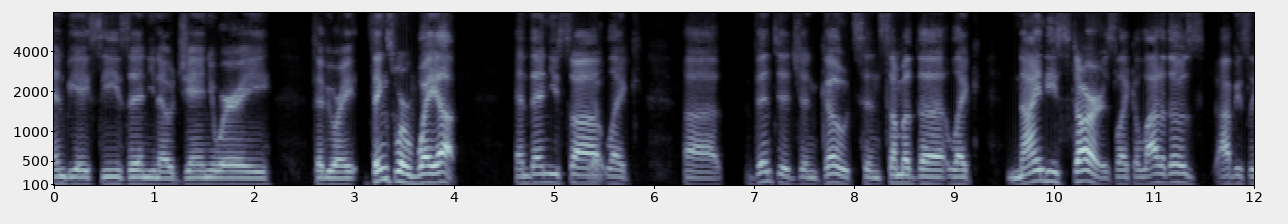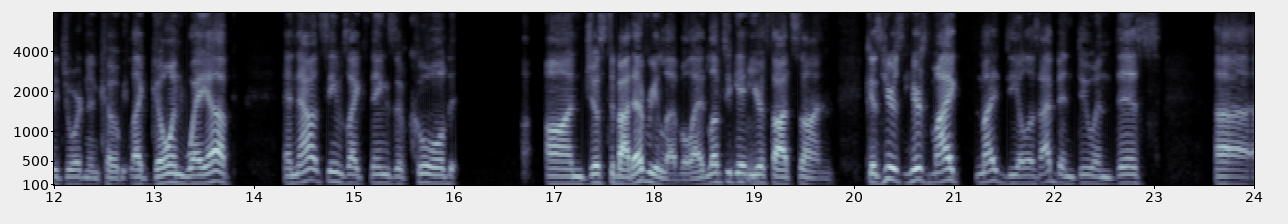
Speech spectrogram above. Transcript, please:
NBA season, you know, January, February, things were way up. And then you saw yep. like uh vintage and goats and some of the like 90s stars, like a lot of those, obviously Jordan and Kobe, like going way up. And now it seems like things have cooled on just about every level. I'd love to get mm-hmm. your thoughts on because here's here's my my deal is I've been doing this uh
